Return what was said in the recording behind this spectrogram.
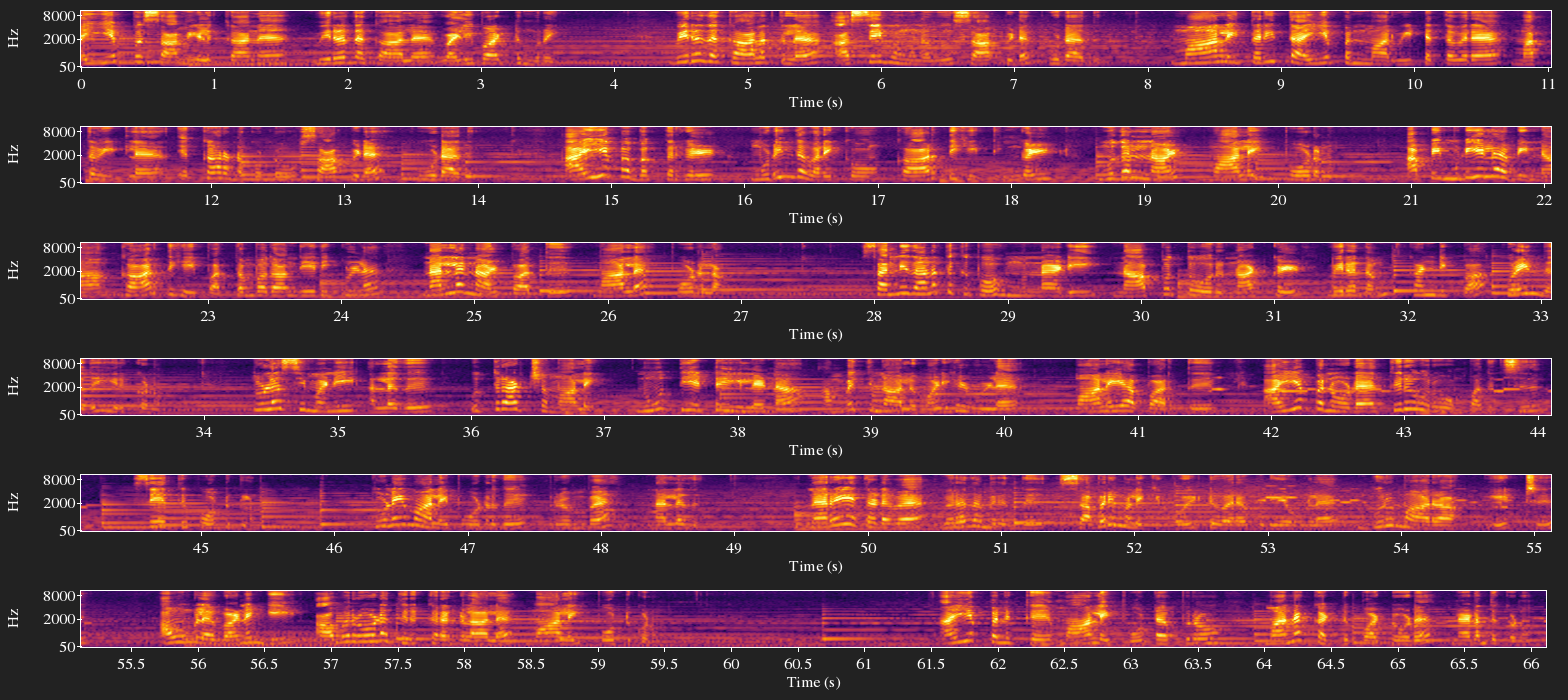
ஐயப்ப சாமிகளுக்கான விரத கால வழிபாட்டு முறை. விரத காலத்துல அசைவ உணவு சாப்பிடக்கூடாது. மாலை தரித்த ஐயப்பன்மார் வீட்டை தவிர மற்ற வீட்டில் எக்காரணம் கொண்டோ சாப்பிட கூடாது ஐயப்ப பக்தர்கள் முடிந்த வரைக்கும் கார்த்திகை திங்கள் முதல் நாள் மாலை போடணும். அப்படி முடியல அப்படின்னா கார்த்திகை பத்தொன்பதாம் தேதிக்குள்ள நல்ல நாள் பார்த்து மாலை போடலாம். சன்னிதானத்துக்கு போகும் முன்னாடி நாற்பத்தோரு நாட்கள் விரதம் கண்டிப்பா குறைந்தது இருக்கணும். துளசி மணி அல்லது உத்ராட்ச மாலை நூத்தி எட்டு இல்லைன்னா ஐம்பத்தி நாலு மணிகள் உள்ள மாலையா பார்த்து ஐயப்பனோட திருவுருவம் பதிச்சு சேர்த்து போட்டுக்கலாம். துணை மாலை போடுறது ரொம்ப நல்லது. நிறைய தடவை விரதம் இருந்து சபரிமலைக்கு போயிட்டு வரக்கூடியவங்கள குருமாரா ஏற்று அவங்கள வணங்கி அவரோட திருக்கரங்களால மாலை போட்டுக்கணும். ஐயப்பனுக்கு மாலை போட்ட அப்புறம் மனக்கட்டுப்பாட்டோட நடந்துக்கணும்.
